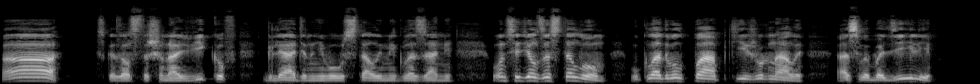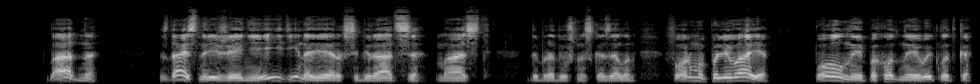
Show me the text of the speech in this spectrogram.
А, сказал старшина Виков, глядя на него усталыми глазами. Он сидел за столом, укладывал папки и журналы. Освободили. Ладно, сдай снаряжение и иди наверх собираться, маст, добродушно сказал он. Форма полевая, полная походная выкладка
